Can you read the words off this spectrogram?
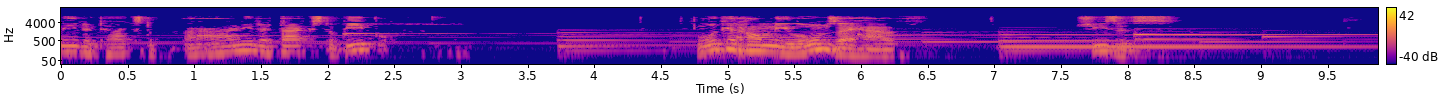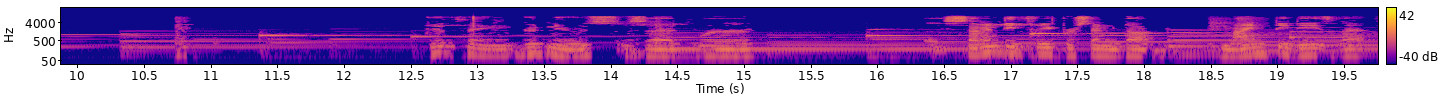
Need to tax I need to tax the people. Look at how many loans I have. Jesus. Good thing, good news is that we're uh, 73% done. 90 days left.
